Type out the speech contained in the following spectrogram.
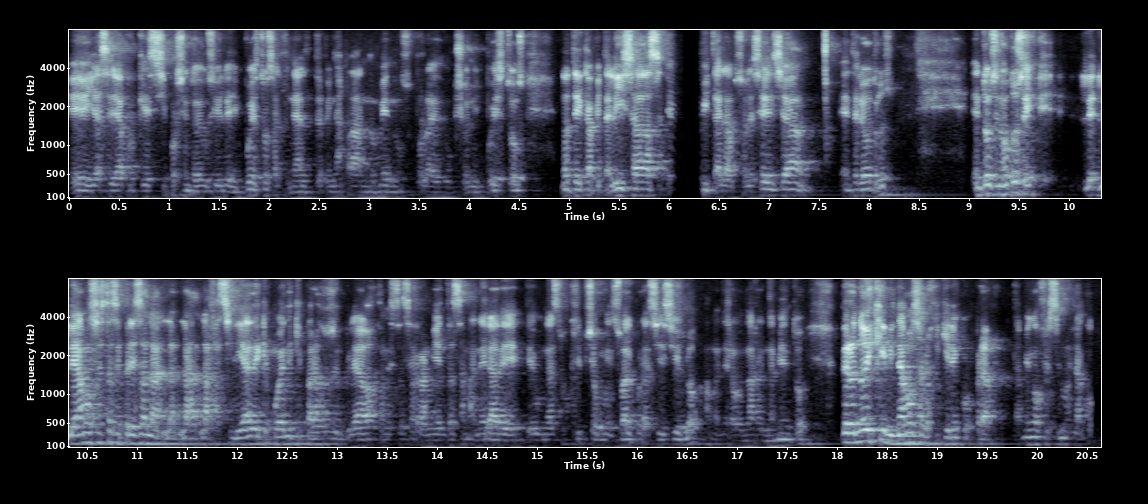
eh, ya sea porque es 100% deducible de impuestos, al final terminas pagando menos por la deducción de impuestos, no te capitalizas, evita la obsolescencia, entre otros. Entonces, nosotros eh, le, damos a estas empresas la, facilidad de que pueden equipar a sus empleados con estas herramientas a manera de, una suscripción mensual, por así decirlo, a manera de un arrendamiento, pero no discriminamos a los que quieren comprar, también ofrecemos la compra.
